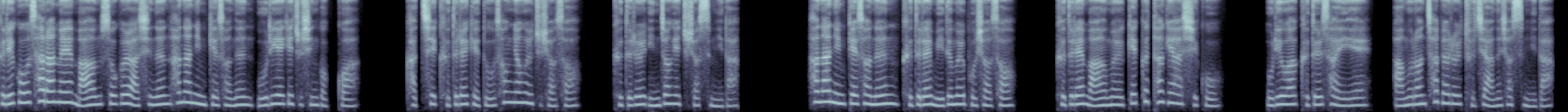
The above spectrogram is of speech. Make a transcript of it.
그리고 사람의 마음속을 아시는 하나님께서는 우리에게 주신 것과 같이 그들에게도 성령을 주셔서 그들을 인정해 주셨습니다. 하나님께서는 그들의 믿음을 보셔서 그들의 마음을 깨끗하게 하시고 우리와 그들 사이에 아무런 차별을 두지 않으셨습니다.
